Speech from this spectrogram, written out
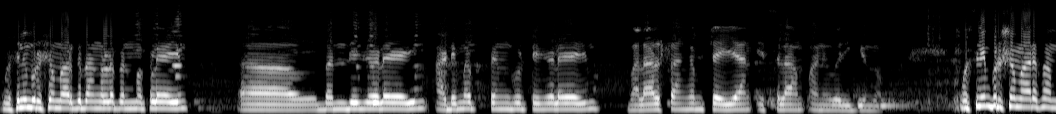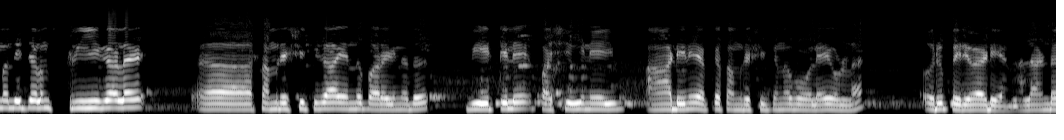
മുസ്ലിം പുരുഷന്മാർക്ക് തങ്ങളുടെ പെൺമക്കളെയും ബന്ദികളെയും അടിമ പെൺകുട്ടികളെയും ബലാത്സംഗം ചെയ്യാൻ ഇസ്ലാം അനുവദിക്കുന്നു. മുസ്ലിം പുരുഷന്മാരെ സംബന്ധിച്ചോളം സ്ത്രീകളെ സംരക്ഷിക്കുക എന്ന് പറയുന്നത് വീട്ടിൽ പശുവിനെയും ആടിനെയും ഒക്കെ സംരക്ഷിക്കുന്ന പോലെയുള്ള ഒരു പരിപാടിയാണ്. അല്ലാണ്ട്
